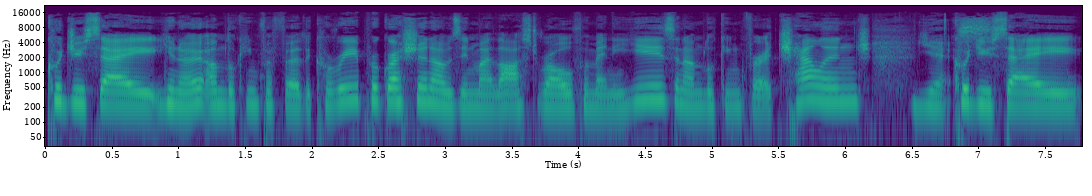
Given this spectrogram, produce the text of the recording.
could you say, you know, I'm looking for further career progression? I was in my last role for many years and I'm looking for a challenge. Yes. Could you say,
